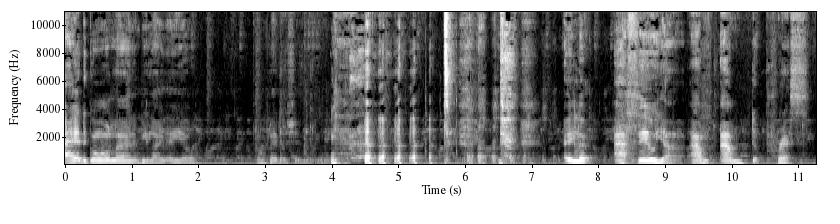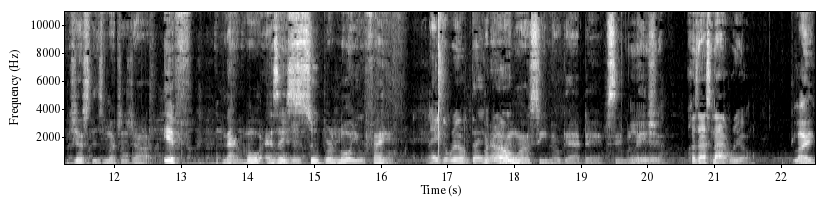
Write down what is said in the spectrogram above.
I had to go online and be like, hey, yo, don't play that shit no hey, look, I feel y'all. I'm I'm depressed just as much as y'all, if not more, as a mm-hmm. super loyal fan. ain't the real thing, But I don't want to see no goddamn simulation. Cause that's not real. Like,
